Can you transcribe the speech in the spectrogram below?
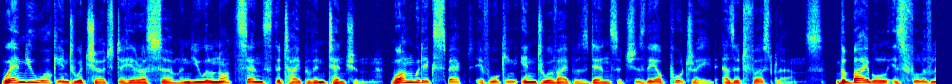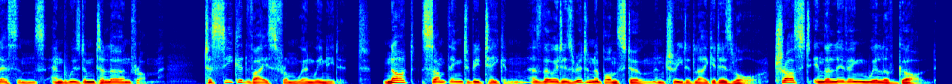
When you walk into a church to hear a sermon, you will not sense the type of intention one would expect if walking into a viper's den such as they are portrayed as at first glance. The Bible is full of lessons and wisdom to learn from, to seek advice from when we need it not something to be taken as though it is written upon stone and treated like it is law. Trust in the living will of God,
